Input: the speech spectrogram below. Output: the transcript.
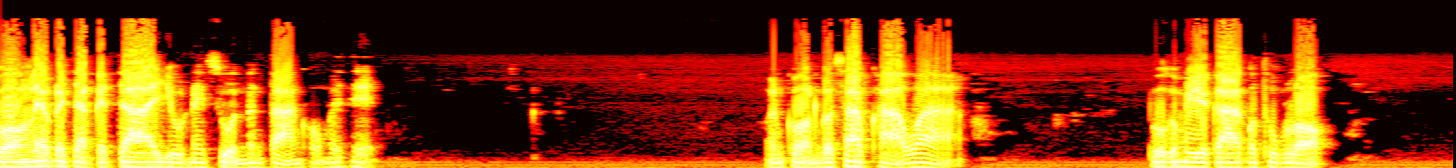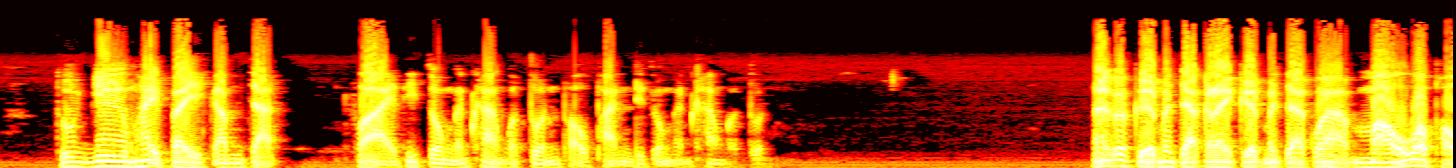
กองแล้วกระจัดกระจายอยู่ในส่วนต่าง ๆ ของประเทศวันก่อนก็ทราบข่าวว่าพวกอเมริกาก็ถูกหลอก ถูกยืมให้ไปกำจัดฝ่ายที่ตรงกันข้ามกับตน เผ่าพันธุ์ที่ตรงกันข้ามกับตน นั่นก็เกิดมาจากอะไรเกิดมาจากว่าเมาว่าเผ่า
